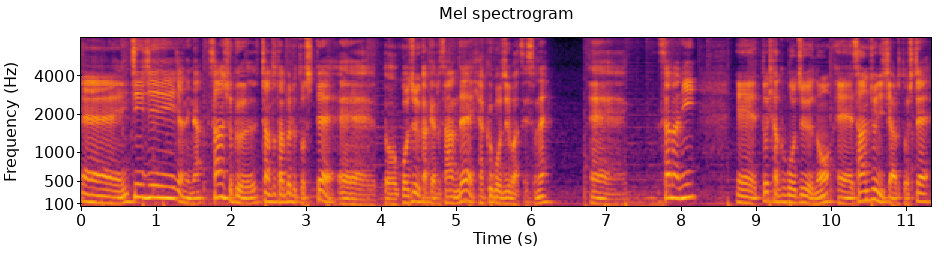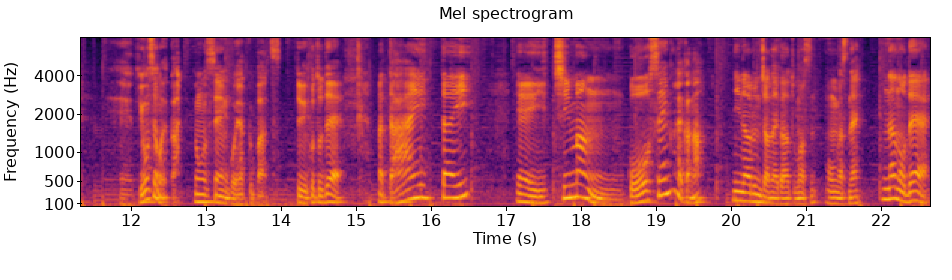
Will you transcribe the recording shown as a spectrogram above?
えー、1日じゃねえな。3食ちゃんと食べるとして、えーと、50×3 で150バーツですよね、えー、さらに、えーと、150の、えー、30日あるとして、えー、と4500か。4500バーツ。ということで、まあ、大体、えー、1万5000円ぐらいかな？になるんじゃないかなと思います思いますね。なので、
